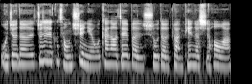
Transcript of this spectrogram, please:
我觉得就是从去年我看到这本书的短片的时候啊，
